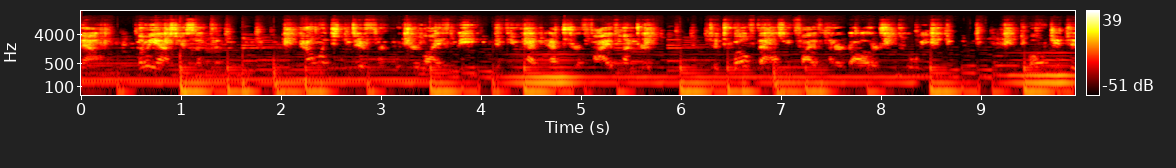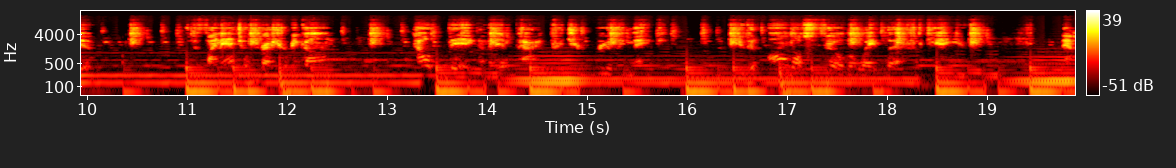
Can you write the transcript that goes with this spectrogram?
Now, let me ask you something. How much different would your life be an extra 500 to $12,500 per week? What would you do? Would the financial pressure be gone? How big of an impact could you really make? You can almost feel the weight lift, can't you? Now,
